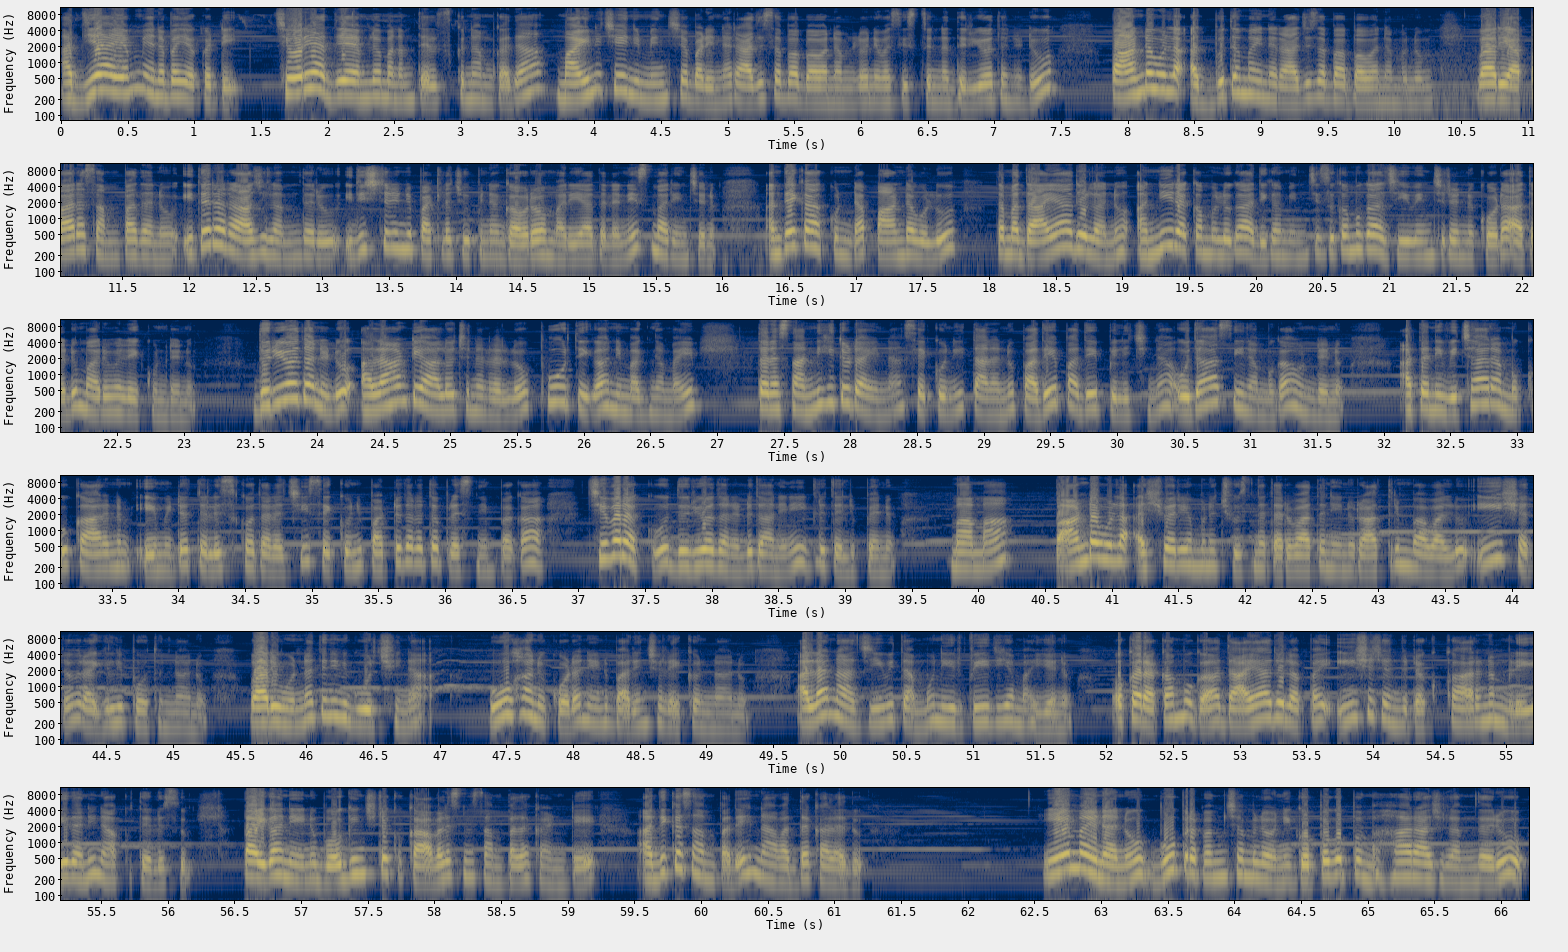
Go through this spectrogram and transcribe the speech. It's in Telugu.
అధ్యాయం ఎనభై ఒకటి. చివరి అధ్యాయంలో మనం తెలుసుకున్నాం కదా మైనిచే నిర్మించబడిన రాజ్యసభ భవనంలో నివసిస్తున్న దుర్యోధనుడు పాండవుల అద్భుతమైన రాజ్యసభ భవనమును వారి అపార సంపదను ఇతర రాజులందరూ యుధిష్ఠిరుని పట్ల చూపిన గౌరవ మర్యాదలని స్మరించెను. అంతేకాకుండా పాండవులు తమ దాయాదులను అన్ని రకములుగా అధిగమించి సుఖముగా జీవించడను కూడా అతడు మరువలేకుండెను. దుర్యోధనుడు అలాంటి ఆలోచనలలో పూర్తిగా నిమగ్నమై తన సన్నిహితుడైన శకుని తనను పదే పదే పిలిచిన ఉదాసీనముగా ఉండెను. అతని విచారముకు కారణం ఏమిటో తెలుసుకోదలచి శకుని పట్టుదలతో ప్రశ్నింపగా చివరకు దుర్యోధనుడు దానిని ఇట్లు తెలిపాను. మామ పాండవుల ఐశ్వర్యమును చూసిన తర్వాత నేను రాత్రింబావాళ్ళు ఈషతో రగిలిపోతున్నాను. వారి ఉన్నతిని గూర్చిన ఊహను కూడా నేను భరించలేకున్నాను. అలా నా జీవితము నిర్వీర్యమయ్యను. ఒక రకముగా దాయాదులపై ఈశ చెందుటకు కారణం లేదని నాకు తెలుసు. పైగా నేను భోగించుటకు కావలసిన సంపద కంటే అధిక సంపదే నా వద్ద కలదు. ఏమైనాను? భూప్రపంచంలోని గొప్ప గొప్ప మహారాజులందరూ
